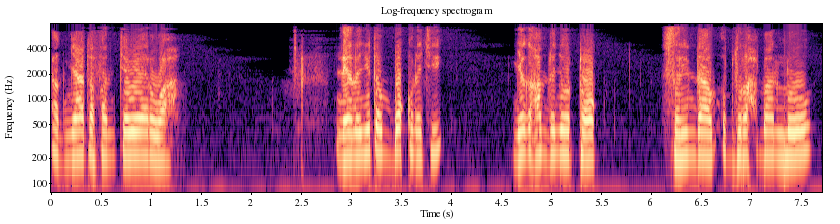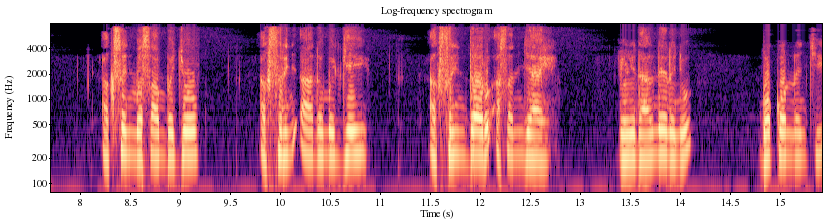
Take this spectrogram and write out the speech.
ak ñaata fan ca weer wa. Nee nañu itam bokk na ci ñi nga xam dañoo toog sëriñ ndaam abdourahman loo ak sëñ masamba diop ak sëriñ adama guèye ak sëriñ daaru asan njaay ñooñu daal nee nañu bokkoon nañ ci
